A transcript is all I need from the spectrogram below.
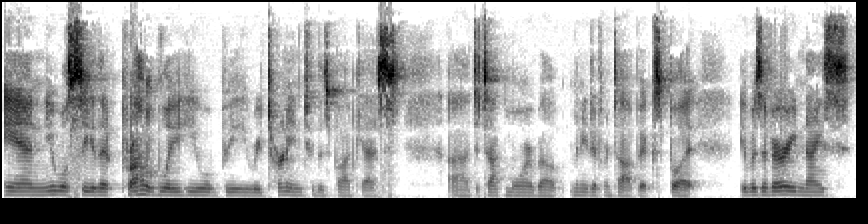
and you will see that probably he will be returning to this podcast uh, to talk more about many different topics. But it was a very nice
